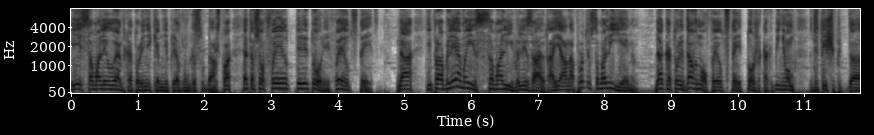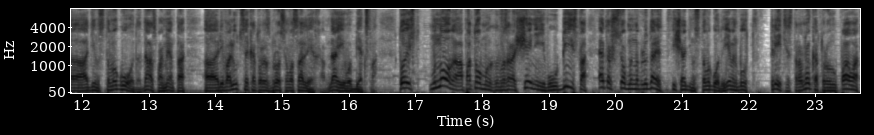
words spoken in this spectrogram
И есть Сомалиленд, который никем не признан государство. Это все failed территории, failed states. Да, и проблемы из Сомали вылезают, а я напротив Сомали Йемен да, который давно failed state тоже, как минимум с 2011 года, да, с момента э, революции, которая сбросила Салеха, да, его бегство. То есть много, а потом возвращение, его убийство, это же все мы наблюдали с 2011 года. Йемен был третьей страной, которая упала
